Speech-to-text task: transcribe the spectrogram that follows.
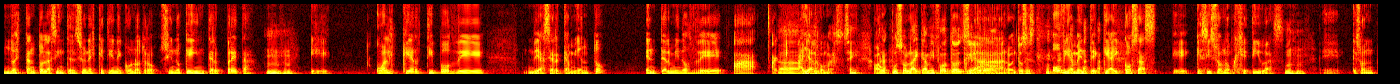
no es tanto las intenciones que tiene con otro, sino que interpreta eh, cualquier tipo de, de acercamiento en términos de ah, hay Ajá. algo más. Sí. Ahora, o puso like a mi foto, seguro. Claro, entonces obviamente que hay cosas eh, que sí son objetivas, eh, que son...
